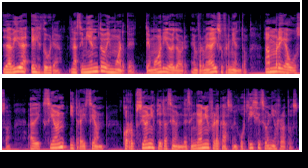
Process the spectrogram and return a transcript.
La vida es dura. Nacimiento y muerte, temor y dolor, enfermedad y sufrimiento, hambre y abuso, adicción y traición, corrupción y explotación, desengaño y fracaso, injusticia y sueños rotos.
